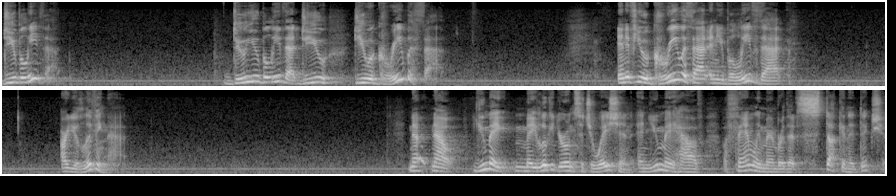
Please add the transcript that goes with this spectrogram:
Do you believe that? Do you believe that? Do you, do you agree with that? And if you agree with that and you believe that, are you living that? Now, now you may, may look at your own situation and you may have a family member that's stuck in addiction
